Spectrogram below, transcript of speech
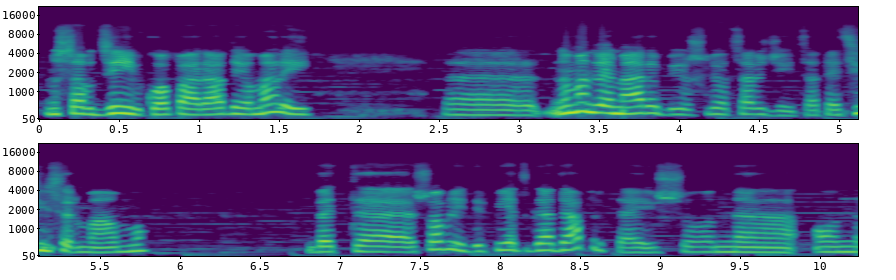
nu, savu dzīvi kopā ar Radio Mariju, uh, nu, man vienmēr ir bijušas ļoti sarežģītas attiecības ar mammu. Bet uh, šobrīd ir pieci gadi apritējuši, un, uh, un,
